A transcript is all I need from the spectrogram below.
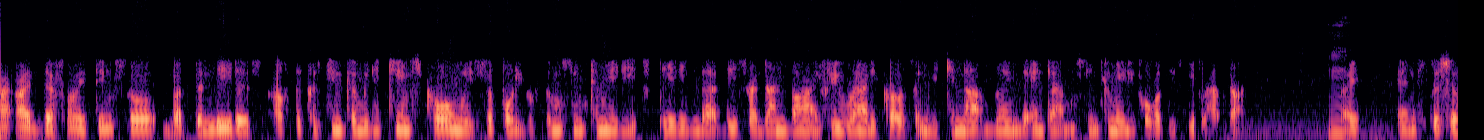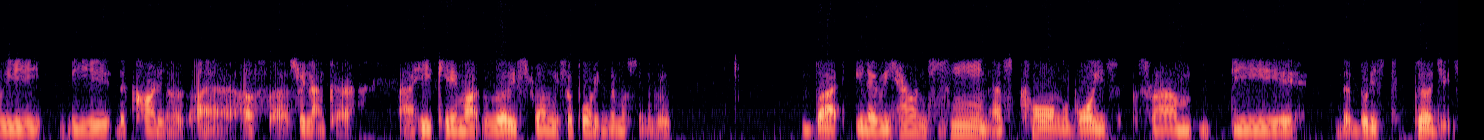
I, I, definitely think so, but the leaders of the Christian community came strongly supportive of the Muslim community, stating that these are done by a few radicals and we cannot blame the entire Muslim community for what these people have done, mm. right? And especially the the cardinal uh, of uh, Sri Lanka, uh, he came out very strongly supporting the Muslim group. But you know, we haven't seen a strong voice from the the Buddhist clergy uh,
